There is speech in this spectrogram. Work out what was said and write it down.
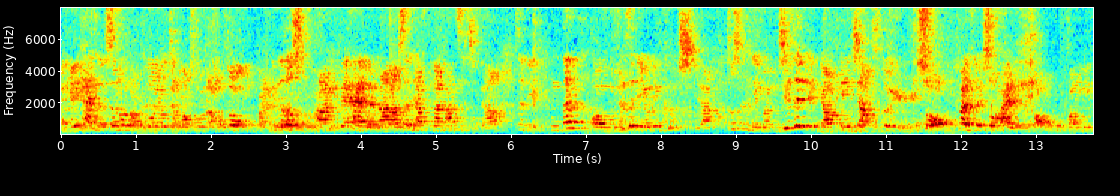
呃，你们一开始的申论稿中有讲到说劳动百分之二十五趴给被害人啊，然后剩下负担他自己的啊，但是呃，我觉得这点有点可惜啊，就是你们其实这点比较偏向对于受犯罪受害人的保护方面，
